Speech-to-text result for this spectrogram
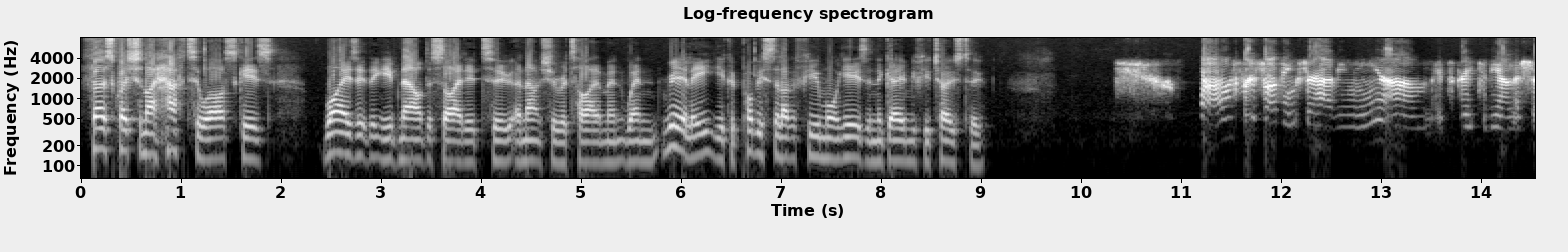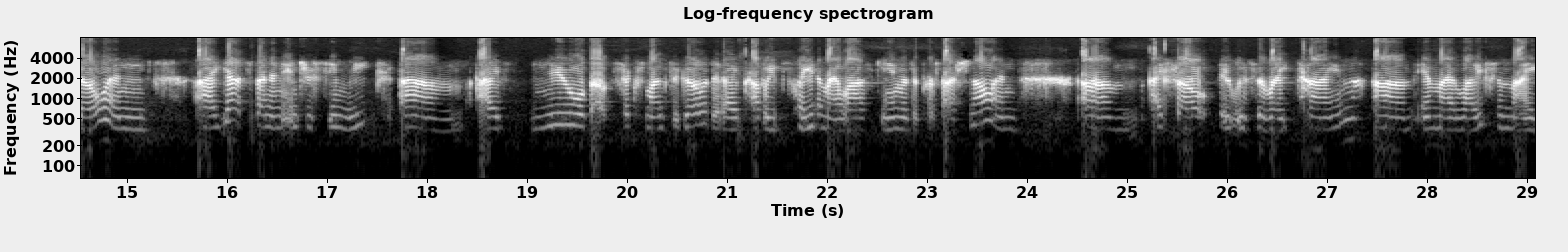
First question I have to ask is why is it that you've now decided to announce your retirement when really you could probably still have a few more years in the game if you chose to? Well, first of all, thanks for having me. Um, it's great to be on the show, and uh, yeah, it's been an interesting week. Um, I knew about six months ago that I probably played in my last game as a professional, and um, I felt it was the right time um, in my life and my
